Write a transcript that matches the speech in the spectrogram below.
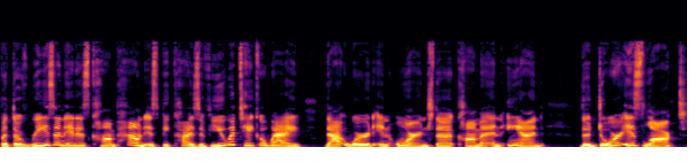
but the reason it is compound is because if you would take away that word in orange, the comma and and, the door is locked,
